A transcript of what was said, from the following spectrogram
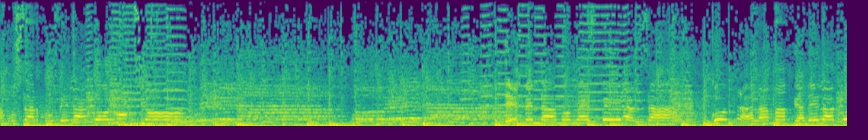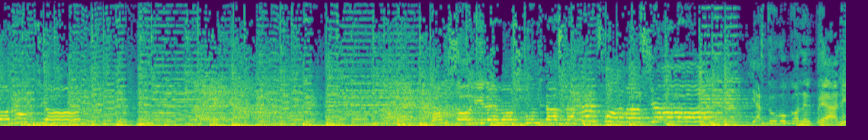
Estamos hartos de la corrupción. Defendamos la esperanza contra la mafia de la corrupción. Consolidemos juntas la transformación. Con el PREAN y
